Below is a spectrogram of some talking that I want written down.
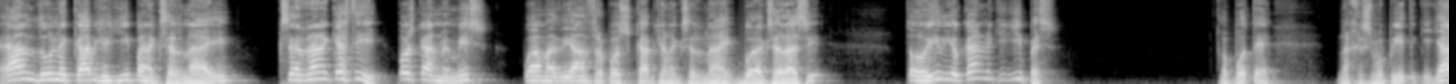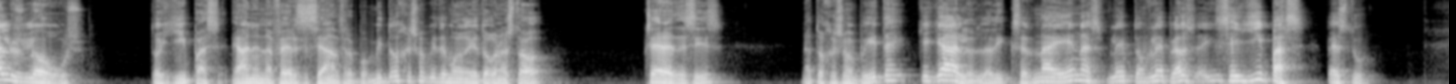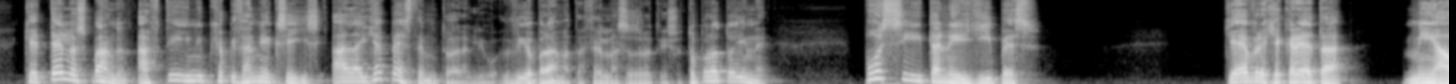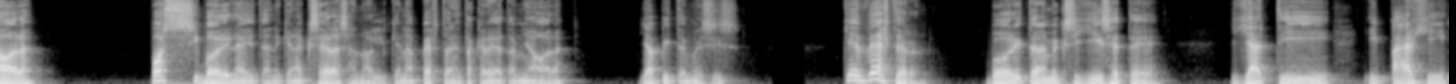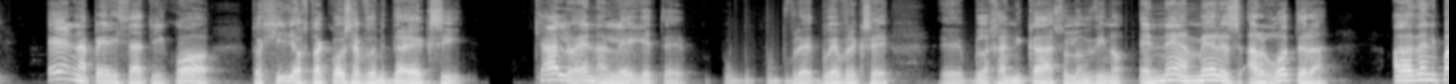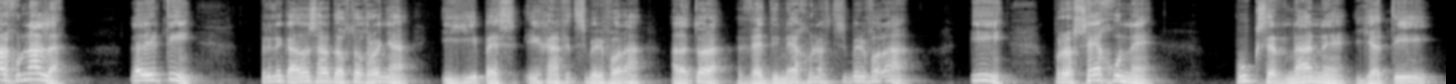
Εάν δούνε κάποιο γήπα να ξερνάει, ξερνάνε και αυτοί. Πώς κάνουμε εμείς που άμα δει άνθρωπος κάποιον να ξερνάει μπορεί να ξεράσει; Το ίδιο κάνουν και οι γήπες. Οπότε να χρησιμοποιείτε και για άλλους λόγους το γήπας εάν αναφέρεστε σε άνθρωπο. Μην το χρησιμοποιείτε μόνο για το γνωστό. Ξέρετε εσείς. Να το χρησιμοποιείτε και για άλλο. Δηλαδή ξερνάει ένας, βλέπει, τον βλέπει άλλος, είσαι γήπας, πες του. Και τέλος πάντων, αυτή είναι η πιο πιθανή εξήγηση. Αλλά για πέστε μου τώρα λίγο. Δύο πράγματα θέλω να σας ρωτήσω. Το πρώτο είναι, πόσοι ήταν οι γήπες και έβρεχε κρέατα μία ώρα; Πόσοι μπορεί να ήταν και να ξέρασαν όλοι και να πέφτανε τα κρέατα μία ώρα; Για πείτε μου εσείς. Και δεύτερον, μπορείτε να με εξηγήσετε γιατί υπάρχει ένα περιστατικό το 1876 και άλλο ένα λέγεται που, που, που έβρεξε ε, λαχανικά στο Λονδίνο εννέα μέρες αργότερα αλλά δεν υπάρχουν άλλα. Δηλαδή τι, πριν 148 χρόνια οι γήπες είχαν αυτή τη συμπεριφορά αλλά τώρα δεν την έχουν αυτή τη συμπεριφορά ή προσέχουνε που ξερνάνε γιατί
